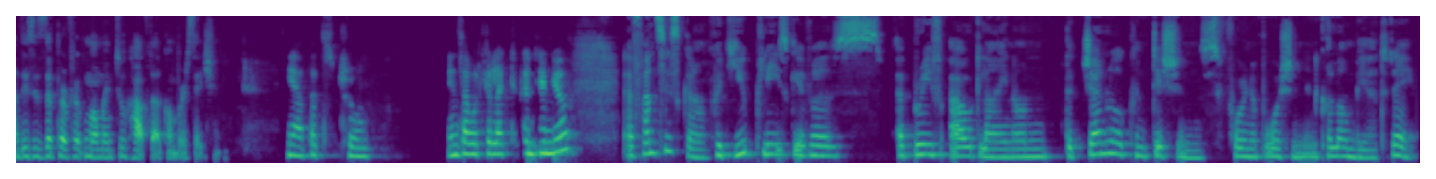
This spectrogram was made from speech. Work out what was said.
and this is the perfect moment to have that conversation. Yeah, that's true. Insa, would you like to continue? Uh, Franziska, could you please give us a brief outline on the general conditions for an abortion in Colombia today?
